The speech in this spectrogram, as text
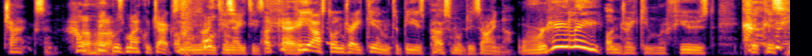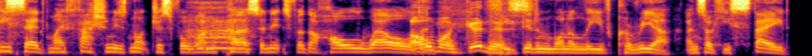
Jackson. How big was Michael Jackson in the 1980s? Uh-huh. Okay. He asked Andre Kim to be his personal designer. really? Andre Kim refused because he said, My fashion is not just for one person, it's for the whole world. Oh And my goodness. He didn't want to leave Korea. And so he stayed.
